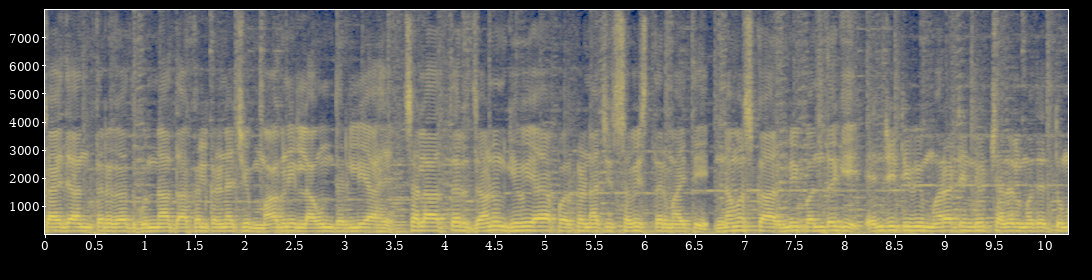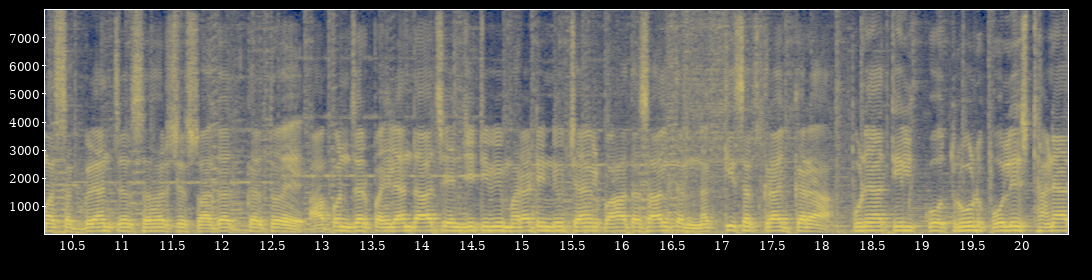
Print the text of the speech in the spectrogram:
कायद्याअंतर्गत गुन्हा दाखल करण्याची मागणी लावून धरली आहे. चला तर जाणून घेऊया या प्रकरणाची सविस्तर माहिती. नमस्कार मी Bandagi N G T V Marathi news चॅनलमध्ये तुम्हा सगळ्यांचं सहर्ष स्वागत करतोय. आपण जर पहिल्यांदाच N G T V Marathi news channel पाहत असाल तर नक्की सबस्क्राईब करा. पुण्यातील कोथरूड पोलीस ठाण्यात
